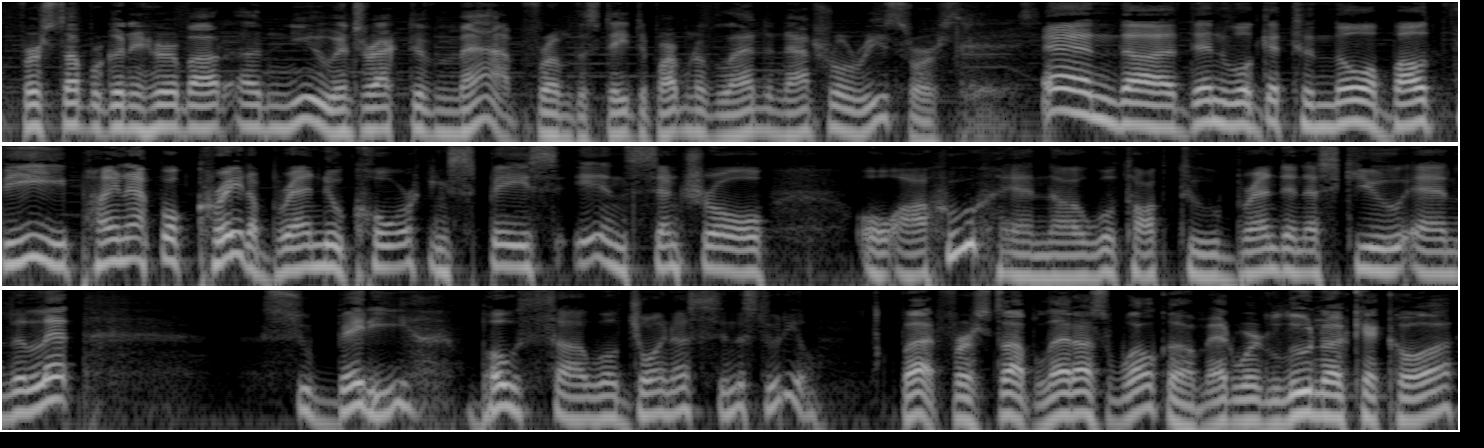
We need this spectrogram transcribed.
First up, we're going to hear about a new interactive map from the State Department of Land and Natural Resources. And uh, then we'll get to know about the Pineapple Crate, a brand new co working space in central Oahu. And uh, we'll talk to Brandon Askew and Lilette Subedi. Both uh, will join us in the studio. But first up, let us welcome Edward Luna Kekoa.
